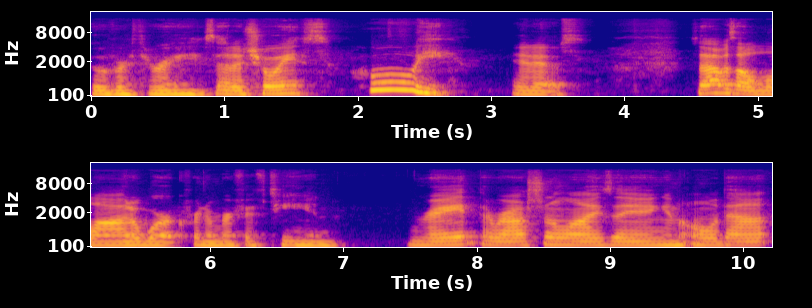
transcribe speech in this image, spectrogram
over 3. Is that a choice? Hooey! It is. So that was a lot of work for number 15, right? The rationalizing and all of that.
